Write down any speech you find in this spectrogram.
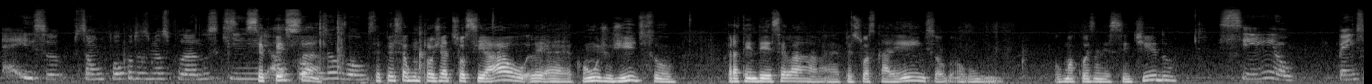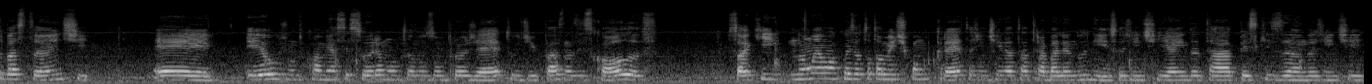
é isso, são um pouco dos meus planos que cê pensa, eu vou. Você pensa em algum projeto social é, com o jiu-jitsu para atender, sei lá, é, pessoas carentes, algum, alguma coisa nesse sentido? Sim, eu penso bastante. É, eu, junto com a minha assessora, montamos um projeto de paz nas escolas. Só que não é uma coisa totalmente concreta, a gente ainda está trabalhando nisso, a gente ainda está pesquisando, a gente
